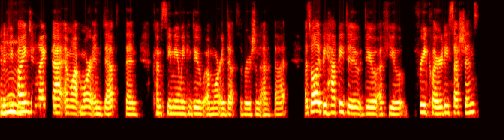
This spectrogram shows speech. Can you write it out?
And mm. if you mm. find you like that and want more in depth, then come see me and we can do a more in depth version of that. As well, I'd be happy to do a few free clarity sessions,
